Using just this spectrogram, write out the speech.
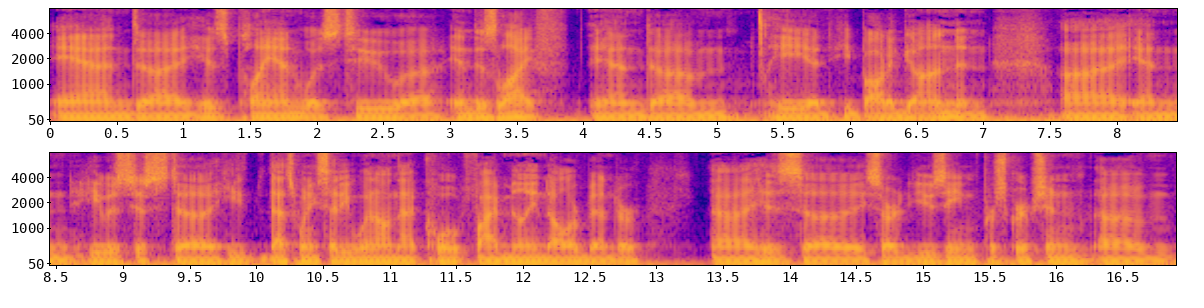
And uh, his plan was to uh, end his life. And um, he had he bought a gun and. Uh, and he was just uh, he. That's when he said he went on that quote five million dollar bender. Uh, his uh, he started using prescription um,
